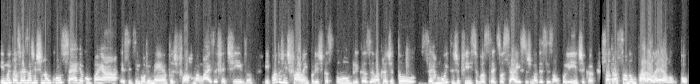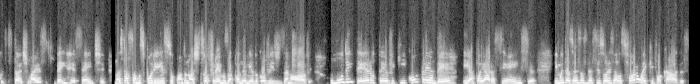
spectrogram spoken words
e muitas vezes a gente não consegue acompanhar esse desenvolvimento de forma mais efetiva. E quando a gente fala em políticas públicas, eu acredito ser muito difícil você dissociar isso de uma decisão política. Só traçando um paralelo um pouco distante, mas bem recente, nós passamos por isso quando nós sofremos a pandemia do Covid-19. O mundo inteiro teve que compreender e apoiar a ciência, e muitas vezes as decisões elas foram equivocadas.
